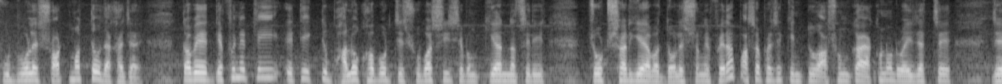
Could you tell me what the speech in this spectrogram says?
ফুটবলের শট মারতেও দেখা যায়। তবে ডেফিনেটলি এটি একটি ভালো খবর যে সুভাশিস এবং কিয়ান নাসিরির চোট সারিয়ে আবার দলের সঙ্গে ফেরা। পাশাপাশি কিন্তু আশঙ্কা এখনও রয়ে যাচ্ছে যে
